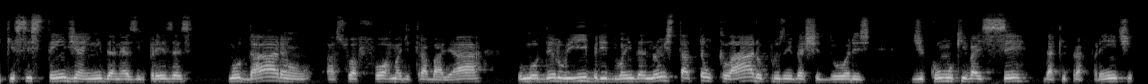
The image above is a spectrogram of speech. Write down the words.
que se estende ainda. Né? As empresas mudaram a sua forma de trabalhar, o modelo híbrido ainda não está tão claro para os investidores de como que vai ser daqui para frente,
